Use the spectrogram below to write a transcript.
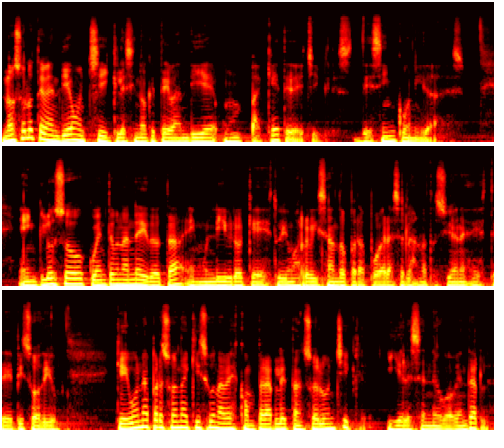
no solo te vendía un chicle, sino que te vendía un paquete de chicles de 5 unidades. E incluso cuenta una anécdota en un libro que estuvimos revisando para poder hacer las notaciones de este episodio, que una persona quiso una vez comprarle tan solo un chicle y él se negó a venderle,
